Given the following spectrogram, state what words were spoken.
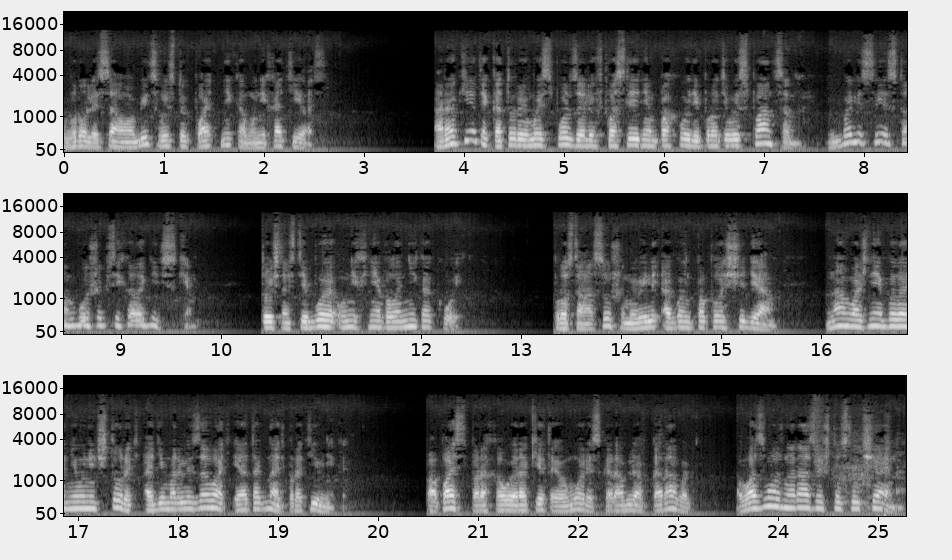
В роли самоубийц выступать никому не хотелось. А ракеты, которые мы использовали в последнем походе против испанцев, были средством больше психологическим. Точности боя у них не было никакой. Просто на суше мы вели огонь по площадям. Нам важнее было не уничтожить, а деморализовать и отогнать противника. Попасть пороховой ракетой в море с корабля в корабль возможно разве что случайно.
